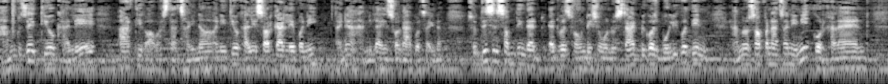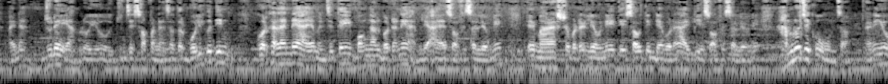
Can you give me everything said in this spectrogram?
हाम्रो चाहिँ त्यो खाले आर्थिक अवस्था छैन अनि त्यो खाले सरकारले पनि होइन हामीलाई सघाएको छैन। So this is something that adverse foundation want to start because भोलिको दिन हाम्रो सपना छ नि नि गोर्खाल्यान्ड होइन? जुनै हाम्रो यो जुन चाहिँ सपना छ तर भोलिको दिन गोर्खाल्यान्डै आयो भने चाहिँ त्यही बङ्गालबाट नै हामीले आइएस अफिसर ल्याउने त्यही महाराष्ट्रबाटै ल्याउने त्यही साउथ इन्डियाबाट आइपिएस अफिसर ल्याउने हाम्रो चाहिँ को हुन्छ? होइन यो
